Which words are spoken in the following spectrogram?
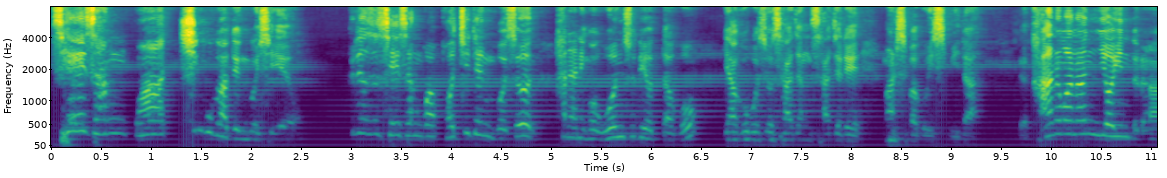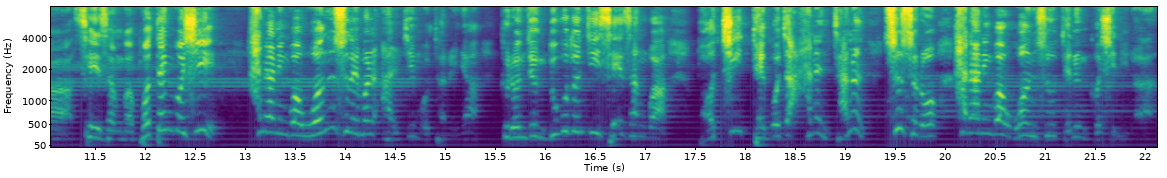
세상과 친구가 된 것이에요. 그래서 세상과 벗이 된 것은 하나님과 원수되었다고 야고보서 4장 4절에 말씀하고 있습니다. 가늠하는 여인들아 세상과 벗된 것이 하나님과 원수됨을 알지 못하느냐 그런즉 누구든지 세상과 벗이 되고자 하는 자는 스스로 하나님과 원수 되는 것이니라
